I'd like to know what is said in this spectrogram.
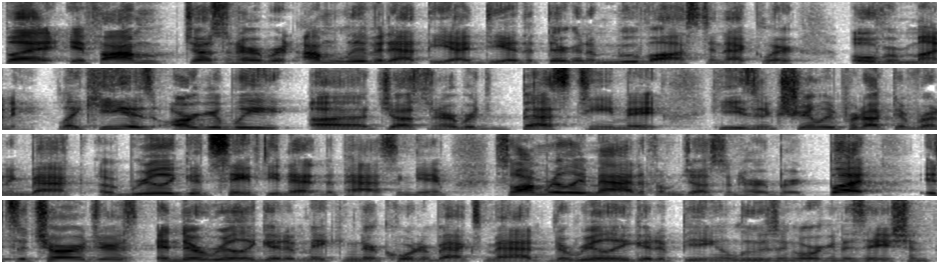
But if I'm Justin Herbert, I'm livid at the idea that they're going to move Austin Ekeler over money. Like he is arguably uh, Justin Herbert's best teammate. He's an extremely productive running back, a really good safety net in the passing game. So I'm really mad if I'm Justin Herbert. But it's the Chargers, and they're really good at making their quarterbacks mad. They're really good at being a losing organization.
